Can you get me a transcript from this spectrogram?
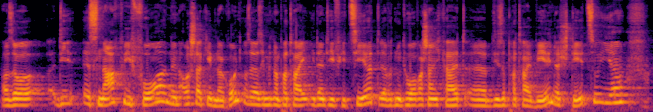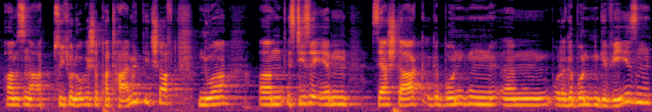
Also die ist nach wie vor ein ausschlaggebender Grund. Also wer sich mit einer Partei identifiziert, der wird mit hoher Wahrscheinlichkeit äh, diese Partei wählen, der steht zu ihr. Ähm, es ist eine Art psychologische Parteimitgliedschaft. Nur ähm, ist diese eben sehr stark gebunden ähm, oder gebunden gewesen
